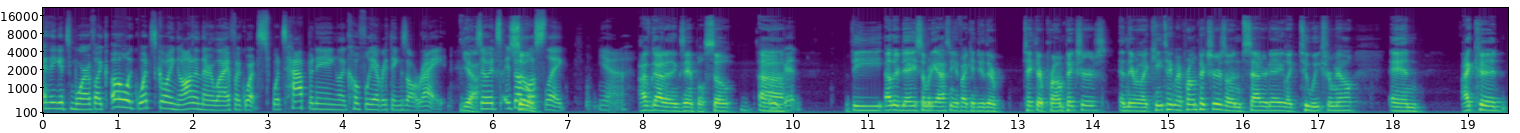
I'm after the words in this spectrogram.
I think it's more of like, oh, like what's going on in their life, like what's what's happening, like hopefully everything's all right. Yeah. So it's it's So- almost like yeah. I've got an example. So Oh, uh good. the other day somebody asked me if I can do their take their prom pictures and they were like, "Can you take my prom pictures on Saturday like 2 weeks from now?" And I could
